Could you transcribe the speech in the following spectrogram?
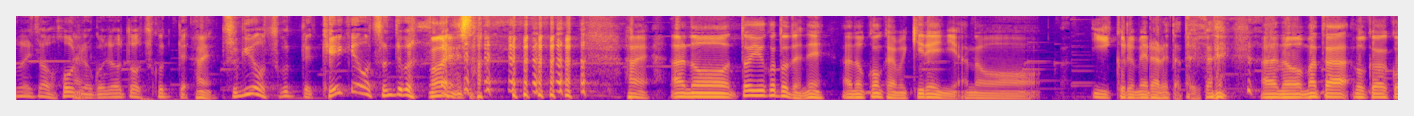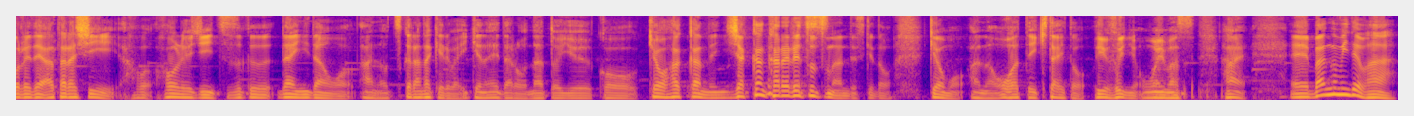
分の1のホールの五条塔を作って、はい。次を作って経験を積んでください。わかりました。はい、あのということでね、あの今回も綺麗にあの言いくるめられたというかね、あのまた僕はこれで新しいほ法隆寺に続く第2弾をあの作らなければいけないだろうなというこう脅迫観念に若干駆られつつなんですけど、今日もあの終わっていきたいというふうに思います。はい、えー番組では、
